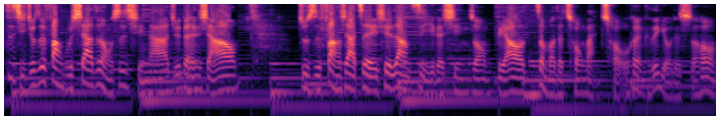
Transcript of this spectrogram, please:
自己就是放不下这种事情啊，觉得很想要，就是放下这一切，让自己的心中不要这么的充满仇恨。可是有的时候，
